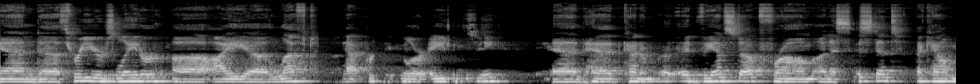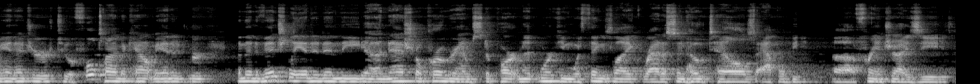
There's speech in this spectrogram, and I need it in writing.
and uh, three years later, I left that particular agency and had kind of advanced up from an assistant account manager to a full time account manager, and then eventually ended in the uh, national programs department, working with things like Radisson Hotels, Applebee uh, franchisees,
